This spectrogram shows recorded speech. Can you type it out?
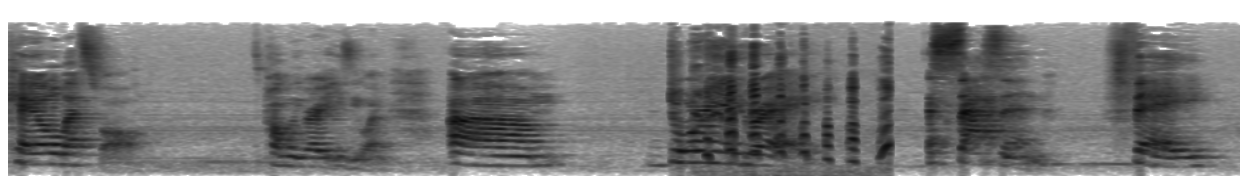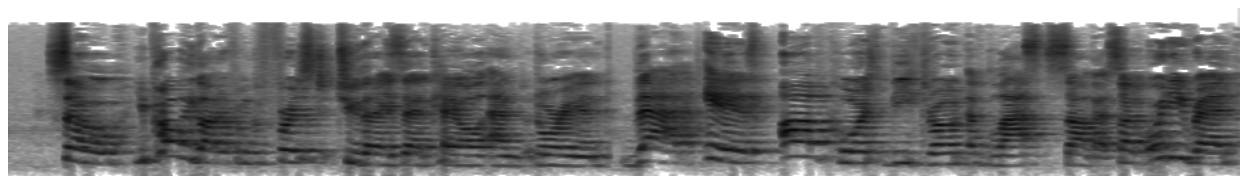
Chaol Westfall. It's probably a very easy one. Um, Dorian Gray. Assassin. Fae. So you probably got it from the first two that I said, Chaol and Dorian. That is, of course, the Throne of Glass saga. So I've already read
